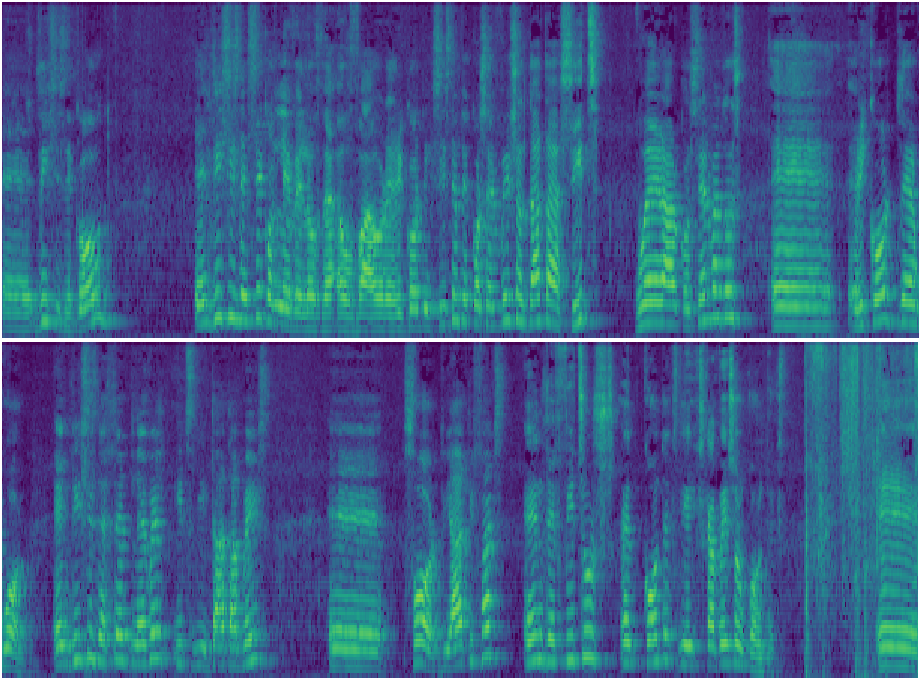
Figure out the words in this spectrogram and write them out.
this is the code. And this is the second level of, the, of our recording system, the conservation data sheets, where our conservators uh, record their work. And this is the third level, it's the database uh, for the artifacts and the features and context, the excavation context. Uh,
